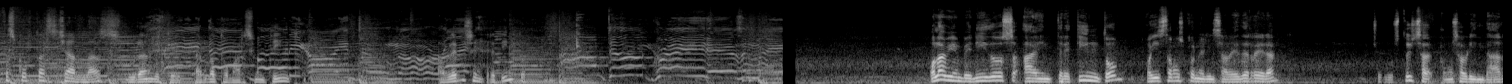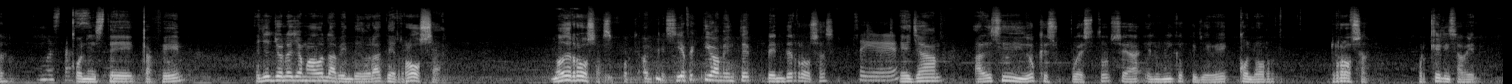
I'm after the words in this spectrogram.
Estas cortas charlas duran lo que tarda tomarse un tinto. Hablemos entre tinto. Hola, bienvenidos a Entretinto. Hoy estamos con Elizabeth Herrera. Mucho gusto y vamos a brindar con este café. Ella yo la he llamado la vendedora de rosa. No de rosas, porque aunque sí efectivamente vende rosas, ella ha decidido que su puesto sea el único que lleve color rosa. ¿Por qué Elizabeth?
